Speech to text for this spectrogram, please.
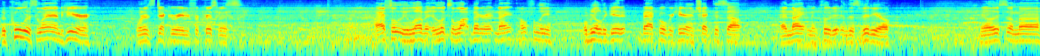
the coolest land here when it's decorated for Christmas. I absolutely love it. It looks a lot better at night. Hopefully, we'll be able to get it back over here and check this out at night and include it in this video. You know, there's some, uh,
